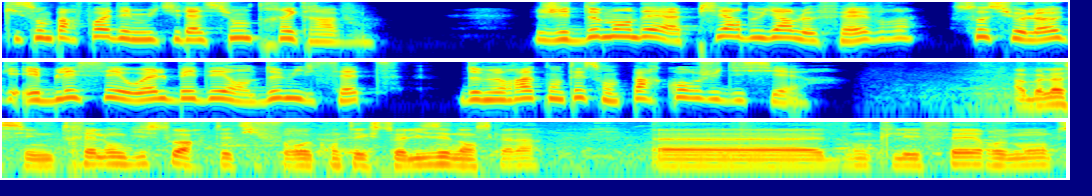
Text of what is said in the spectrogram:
qui sont parfois des mutilations très graves. J'ai demandé à Pierre Douillard-Lefebvre, sociologue et blessé au LBD en 2007, de me raconter son parcours judiciaire. Ah bah là c'est une très longue histoire, peut-être il faut recontextualiser dans ce cas-là. Euh, donc les faits remontent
